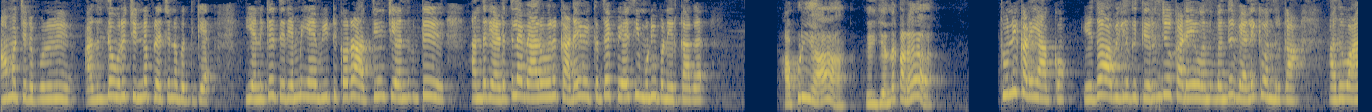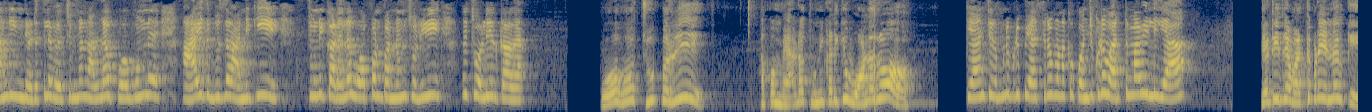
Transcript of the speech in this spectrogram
ஆமா சின்ன பொண்ணு அதுல தான் ஒரு சின்ன பிரச்சனை பத்திக்க. எனக்கே தெரியாம என் வீட்டுக்காரர் அத்தையும் சேர்ந்துக்கிட்டு அந்த இடத்துல வேற ஒரு கடை வைக்கிறத பேசி முடிவு பண்ணியிருக்காங்க. அப்படியா? இது என்ன கடை? துணி கடையாக்கும். ஏதோ அவங்களுக்கு தெரிஞ்ச கடையை வந்து வந்து விலைக்கு வந்திருக்கான் அது வாங்கி இந்த இடத்துல வச்சோம்னா நல்லா போகும்னு ஆயுத பூஜை அன்னைக்கு துணி கடையில ஓப்பன் பண்ணணும்னு சொல்லி சொல்லியிருக்காங்க. ஓஹோ சூப்பரு அப்ப மேடம் துணி கடைக்கு ஓனரோ ஏன் பொண்ணு இப்படி பேசுற? உனக்கு கொஞ்சம் கூட வருத்தமாவே இல்லையா? கேட்டு இதில் வருத்தப்பட என்ன இருக்கு?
